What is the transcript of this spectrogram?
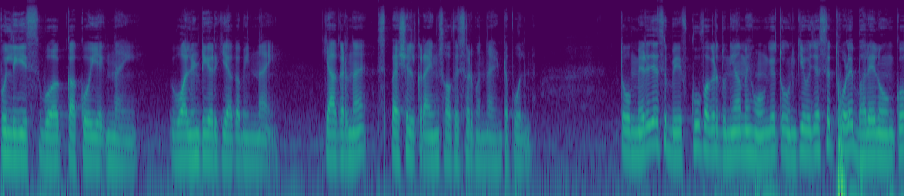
पुलिस वर्क का कोई नहीं। वॉल्टियर किया कभी, नहीं। क्या करना है? स्पेशल क्राइम्स ऑफिसर बनना है इंटरपोल में। तो मेरे जैसे बेवकूफ़ अगर दुनिया में होंगे तो उनकी वजह से थोड़े भले लोगों को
